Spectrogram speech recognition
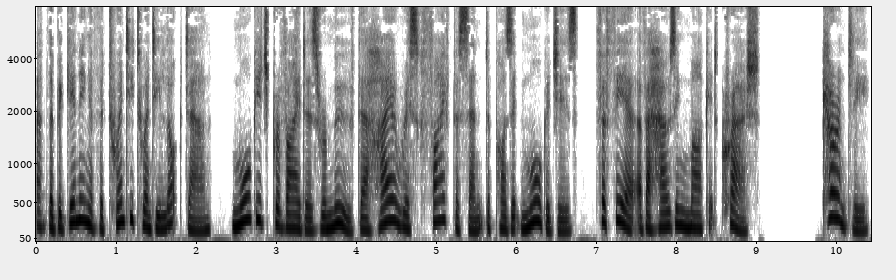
At the beginning of the 2020 lockdown, mortgage providers removed their higher risk 5% deposit mortgages for fear of a housing market crash. Currently,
